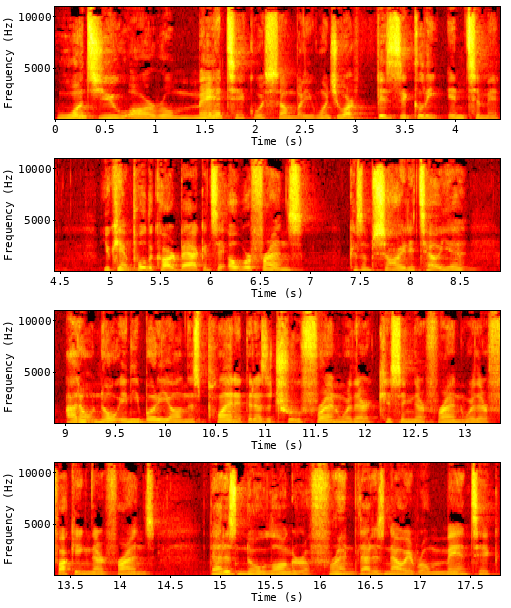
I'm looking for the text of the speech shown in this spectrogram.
once you are romantic with somebody, once you are physically intimate, you can't pull the card back and say, oh, we're friends. Because I'm sorry to tell you, I don't know anybody on this planet that has a true friend where they're kissing their friend, where they're fucking their friends. That is no longer a friend. That is now a romantic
